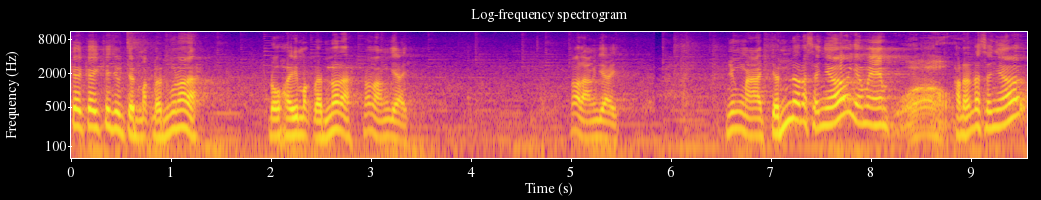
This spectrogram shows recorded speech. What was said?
cái cái cái chương trình mặc định của nó nè. Đồ thị mặc định nó nè. Nó là như vậy nó là như vậy nhưng mà chỉnh nó nó sẽ nhớ nha mấy em. Wow. thành ra nó sẽ nhớ.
